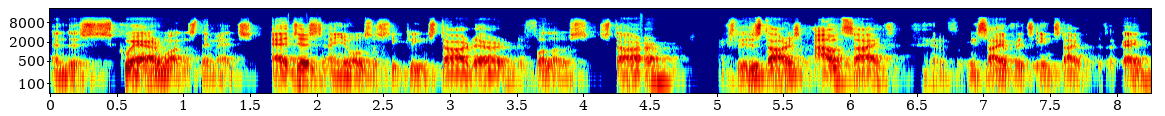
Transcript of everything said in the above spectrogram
and the square ones, they match edges. And you also see Kleene star there, the follows star. Actually, the star is outside. in Cypher, it's inside, but okay.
